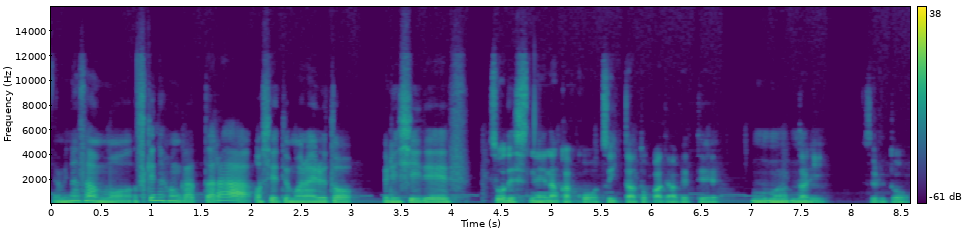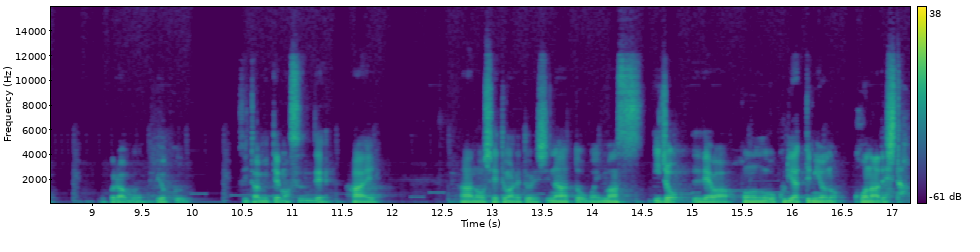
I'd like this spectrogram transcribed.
じゃあ皆さんも好きな本があったら教えてもらえると嬉しいです、そうですね。なんかこうツイッターとかで上げてうんうんうん。もらったりすると、僕らもよくツイッター見てますんで、はい。あの、教えてもらえると嬉しいなと思います。以上、では、本を送り合ってみようのコーナーでした。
